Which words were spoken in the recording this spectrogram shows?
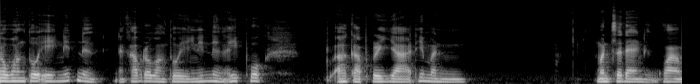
ระวังตัวเองนิดหนึ่งนะครับ ระวังตัวเองนิดหนึ่งไอ้พวกอากับกริยาที่มัน มันแสดงถึงความ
